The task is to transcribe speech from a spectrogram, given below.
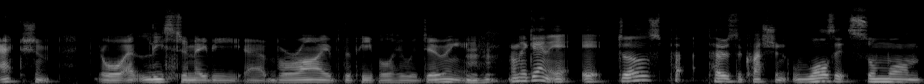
action, or at least to maybe uh, bribe the people who were doing it. And again, it it does p- pose the question: Was it someone?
